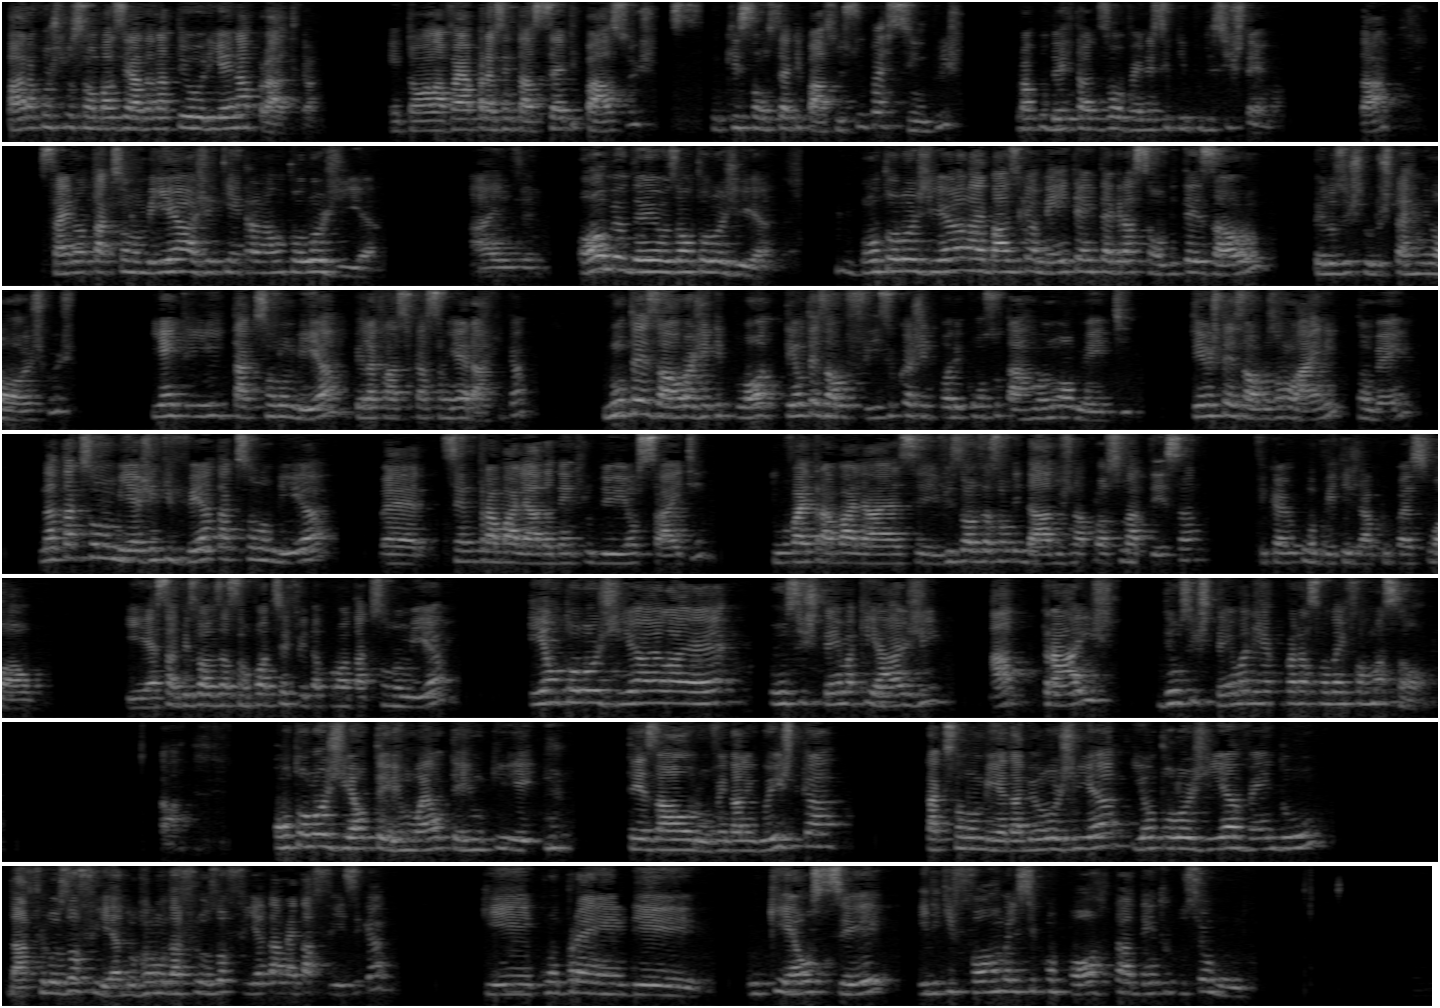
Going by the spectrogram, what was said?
para a construção baseada na teoria e na prática. Então, ela vai apresentar sete passos, que são sete passos super simples, para poder estar desenvolvendo esse tipo de sistema. Tá? Saindo da taxonomia, a gente entra na ontologia. Aí, oh meu Deus, a ontologia. Ontologia é basicamente a integração de tesauro pelos estudos terminológicos e taxonomia pela classificação hierárquica. No tesauro, a gente tem o tesauro físico que a gente pode consultar manualmente. Tem os tesauros online também. Na taxonomia, a gente vê a taxonomia é, sendo trabalhada dentro de um site. Tu vai trabalhar essa visualização de dados na próxima terça. Fica aí o convite já para o pessoal. E essa visualização pode ser feita por uma taxonomia. E a ontologia ela é um sistema que age atrás de um sistema de recuperação da informação. Tá? Ontologia é o termo, é um termo que tesauro vem da linguística, taxonomia da biologia e ontologia vem do, da filosofia, do ramo da filosofia, da metafísica, que compreende o que é o ser e de que forma ele se comporta dentro do seu mundo.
